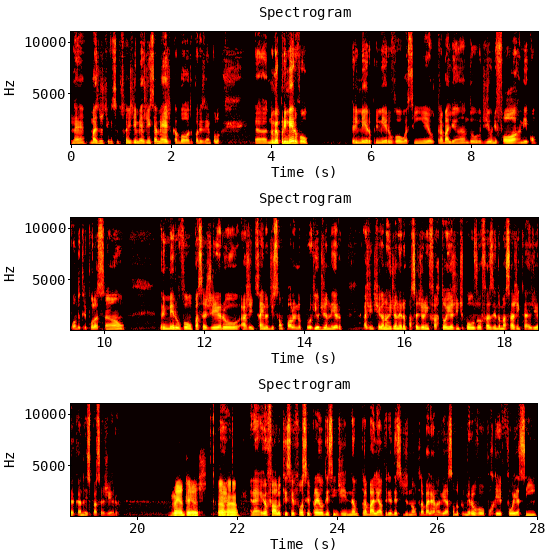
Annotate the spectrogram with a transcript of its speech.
né? Mas eu tive situações de emergência médica a bordo, por exemplo, uh, no meu primeiro voo, primeiro, primeiro voo, assim, eu trabalhando de uniforme, compondo tripulação, primeiro voo, um passageiro, a gente saindo de São Paulo indo para o Rio de Janeiro, a gente chegando no Rio de Janeiro, um passageiro infartou e a gente pousou fazendo massagem cardíaca nesse passageiro. Meu Deus. Uhum. É, né, eu falo que se fosse para eu decidir não trabalhar, eu teria decidido não trabalhar na aviação do primeiro voo, porque foi assim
